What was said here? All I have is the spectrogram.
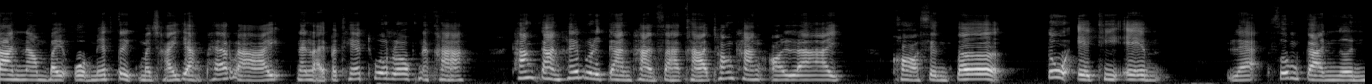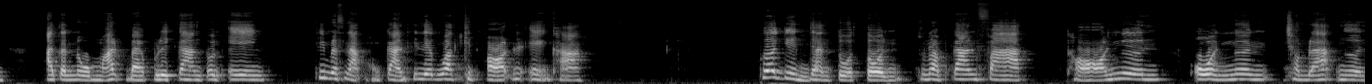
การนำไบโอเมตริกมาใช้อย่างแพร่หลายในหลายประเทศทั่วโลกนะคะ ทั้งการให้บริการผ่านสาขาช่องทางออนไลน์ call center ตู้ ATM และซุ้มการเงิน อัตโนมัติแบบบริการตนเอง ที่มีลักษณะของการที่เรียกว่าคิดออสนั่นเองค่ะ เพื่อยืนยันตัวตนสำหรับการฝาก ถอนเงิน โอนเงินชำระเงิน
